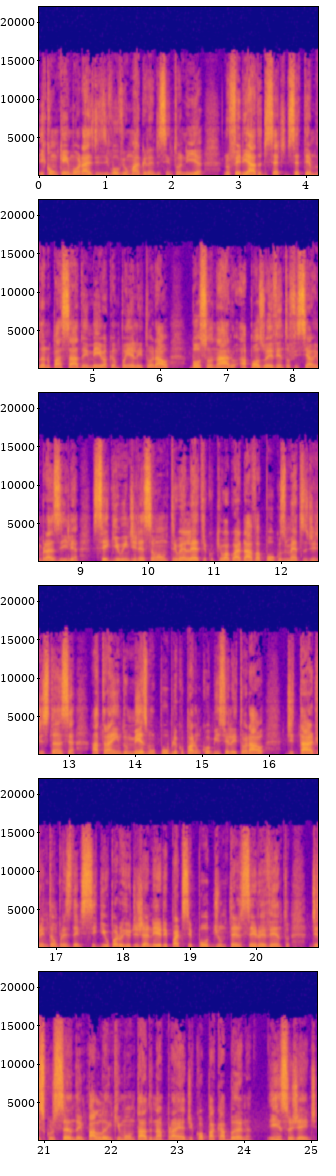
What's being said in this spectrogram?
e com quem Moraes desenvolveu uma grande sintonia. No feriado de 7 de setembro do ano passado, em meio à campanha eleitoral, Bolsonaro, após o evento oficial em Brasília, seguiu em direção a um trio elétrico que o aguardava a poucos metros de distância, atraindo o mesmo público para um comício eleitoral. De tarde, o então presidente seguiu para o Rio de Janeiro e participou de um terceiro evento, discursando em palanque montado na praia de Copacabana. Isso, gente,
